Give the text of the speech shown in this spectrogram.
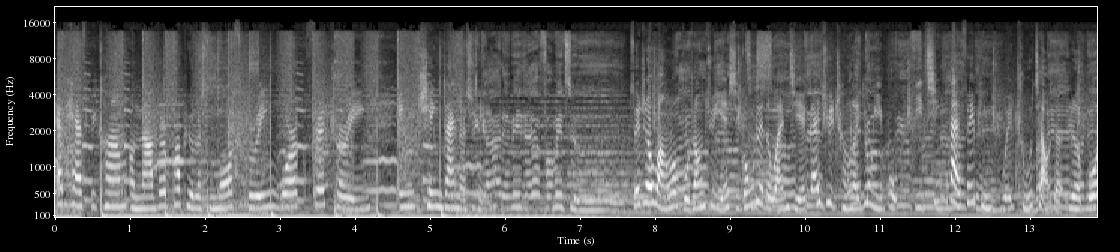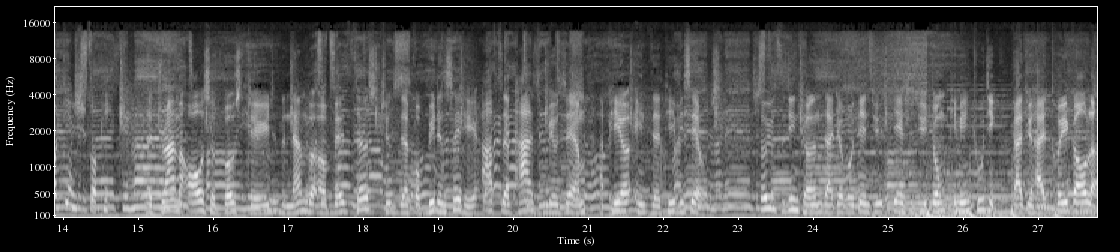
it has become another popular small screen work featuring in Qing Dynasty. 随着网络古装剧《延禧攻略》的完结，该剧成了又一部以清代妃嫔为主角的热播电视作品。The drama also boosted the number of visitors to the Forbidden City after the Palace Museum appeared in the TV series. 由于紫禁城在这部电剧电视剧中频频出镜，该剧还推高了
